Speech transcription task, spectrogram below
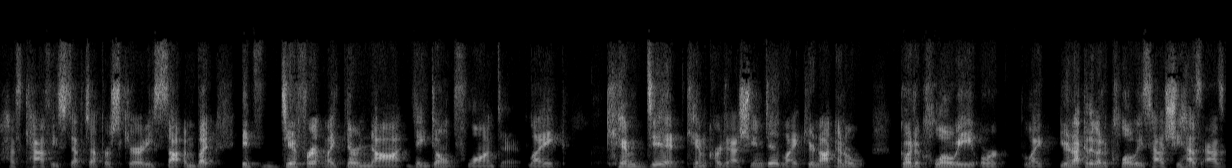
has Kathy stepped up her security, but it's different. Like, they're not, they don't flaunt it. Like Kim did, Kim Kardashian did. Like, you're not gonna go to Khloe or like you're not gonna go to Khloe's house. She has as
